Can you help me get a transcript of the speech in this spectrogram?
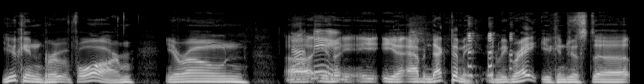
you can perform your own. Not uh, you know, me. y- y- appendectomy. It'd be great. You can just, uh,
